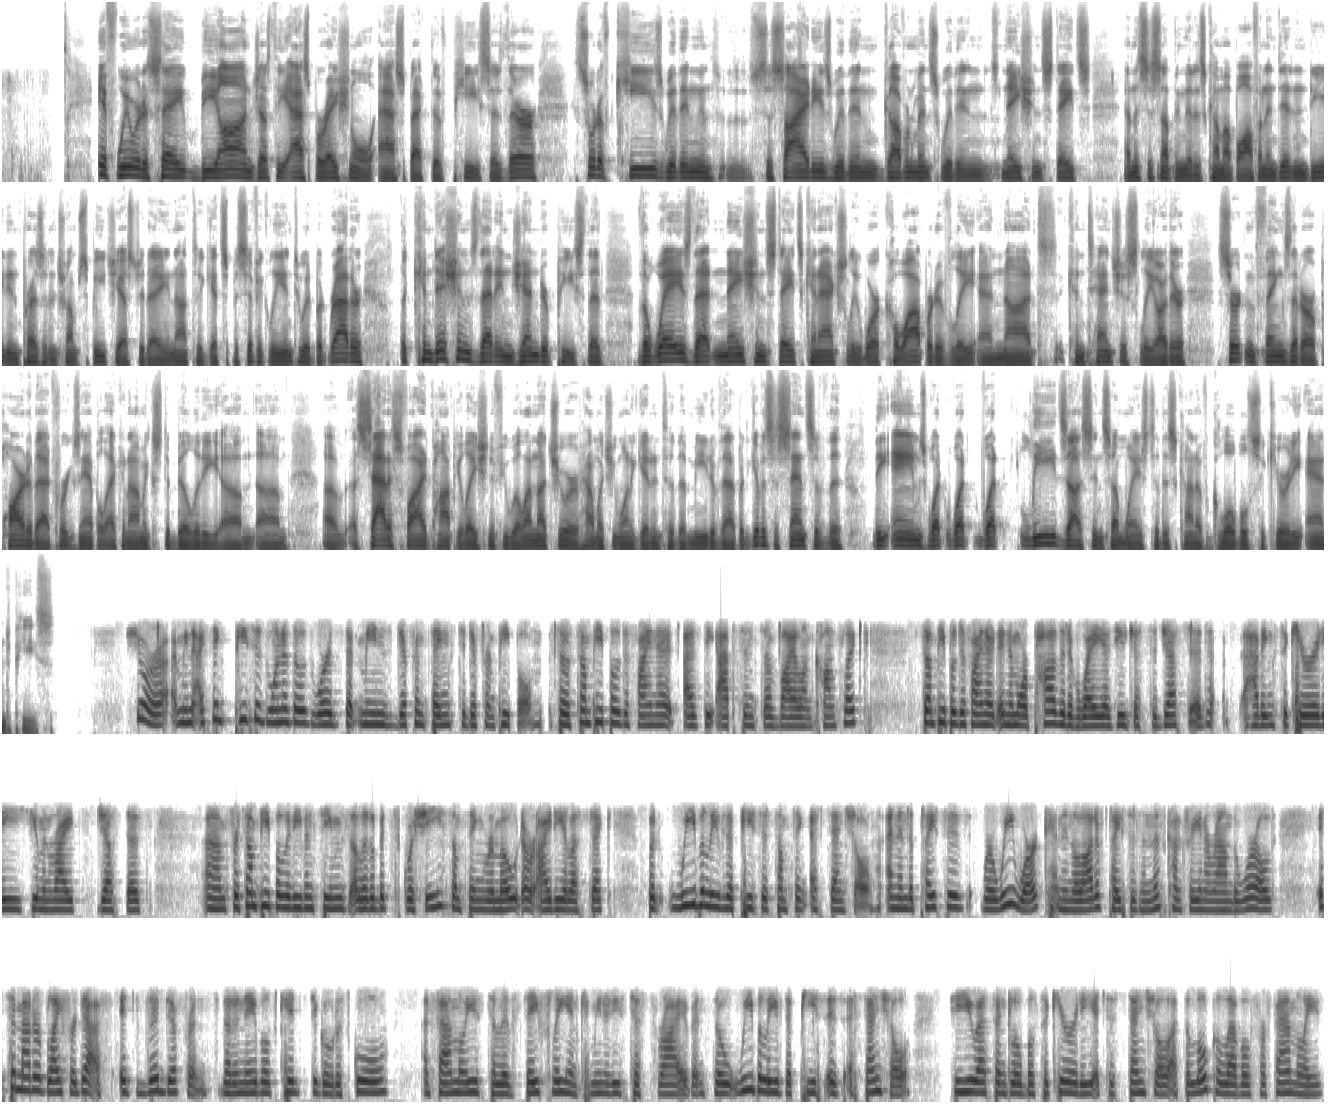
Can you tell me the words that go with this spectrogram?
if we were to say beyond just the aspirational aspect of peace, is there sort of keys within societies, within governments, within nation states? And this is something that has come up often and did indeed in President Trump's speech yesterday, not to get specifically into it, but rather the conditions that engender peace, that the ways that nation states can actually work cooperatively and not contentiously. Are there certain things that are a part of that? For example, economic stability, um, um, uh, a population, if you will. I'm not sure how much you want to get into the meat of that, but give us a sense of the the aims. What what what leads us in some ways to this kind of global security and peace? Sure. I mean, I think peace is one of those words that means different things to different people. So some people define it as the absence of violent conflict. Some people define it in a more positive way, as you just suggested, having security, human rights, justice. Um, for some people, it even seems a little bit squishy, something remote or idealistic. But we believe that peace is something essential. And in the places where we work, and in a lot of places in this country and around the world, it's a matter of life or death. It's the difference that enables kids to go to school and families to live safely and communities to thrive. And so we believe that peace is essential to U.S. and global security. It's essential at the local level for families.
